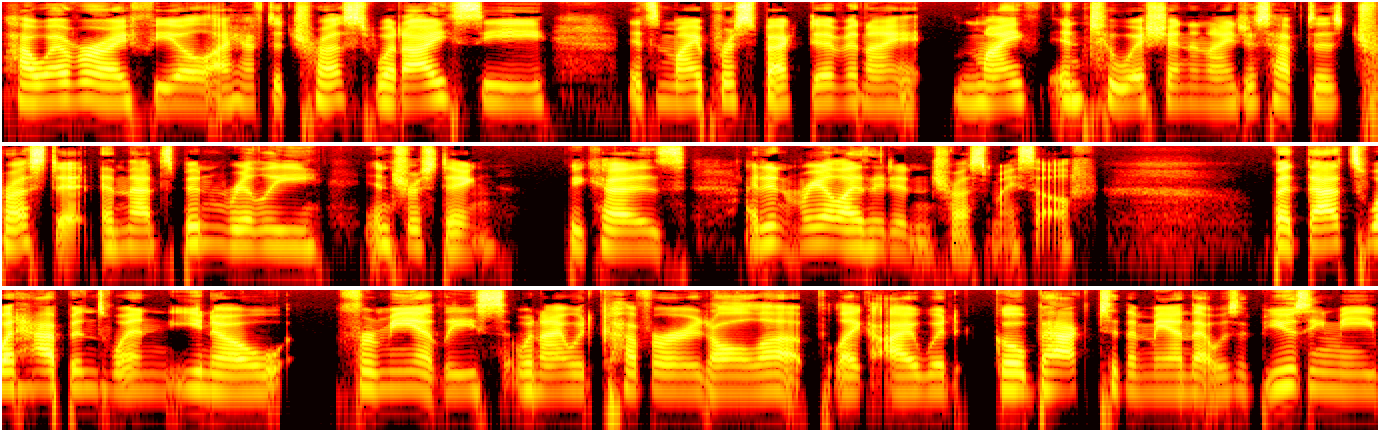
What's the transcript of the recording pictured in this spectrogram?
however I feel. I have to trust what I see. It's my perspective and I my intuition and I just have to trust it. And that's been really interesting because I didn't realize I didn't trust myself. But that's what happens when, you know, for me at least, when I would cover it all up, like I would go back to the man that was abusing me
